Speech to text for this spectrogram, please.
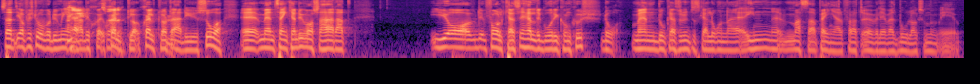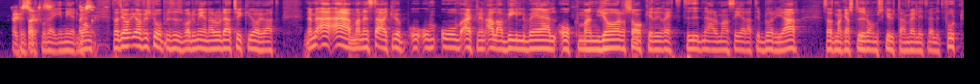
så att jag förstår vad du menar. Nej, det, självklart, självklart mm. är det ju så. Eh, men sen kan det ju vara så här att Ja, folk kanske hellre går i konkurs då. Men då kanske du inte ska låna in massa pengar för att överleva ett bolag som är Exakt. på väg i nedgång. Exakt. Så att jag, jag, förstår precis vad du menar och där tycker jag ju att nej men är, är man en stark grupp och, och, och, verkligen alla vill väl och man gör saker i rätt tid när man ser att det börjar så att man kan styra om skutan väldigt, väldigt fort.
